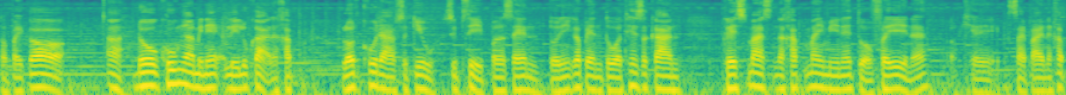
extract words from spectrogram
ต่อไปก็ อะ โดคุงามิเนะริลุกะนะครับ ลดคูดาวสกิล 14%ตัวนี้ก็เป็นตัวเทศกาลคริสต์มาสนะครับ ไม่มีในตัวฟรีนะ โอเค ใส่ไปนะครับ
